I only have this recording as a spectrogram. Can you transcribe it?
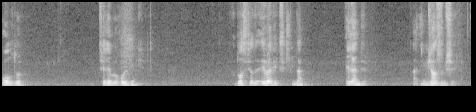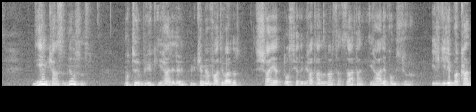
oldu. Çelebi Holding dosyada evrak eksikliğinden elendi. Yani imkansız bir şey. Niye imkansız biliyor musunuz? Bu tür büyük ihalelerin ülke menfaati vardır. Şayet dosyada bir hatanız varsa zaten ihale komisyonu, ilgili bakan,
